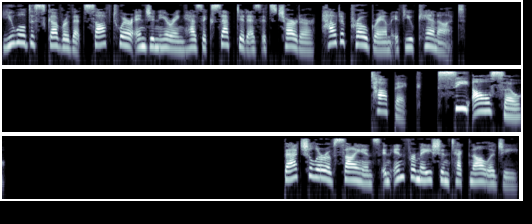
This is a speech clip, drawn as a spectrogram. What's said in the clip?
you will discover that software engineering has accepted as its charter, how to program if you cannot. See also Bachelor of Science in Information Technology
